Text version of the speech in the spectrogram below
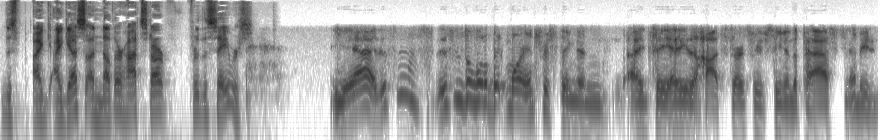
This, I, I guess, another hot start for the Sabres. Yeah, this is this is a little bit more interesting than I'd say any of the hot starts we've seen in the past. I mean,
